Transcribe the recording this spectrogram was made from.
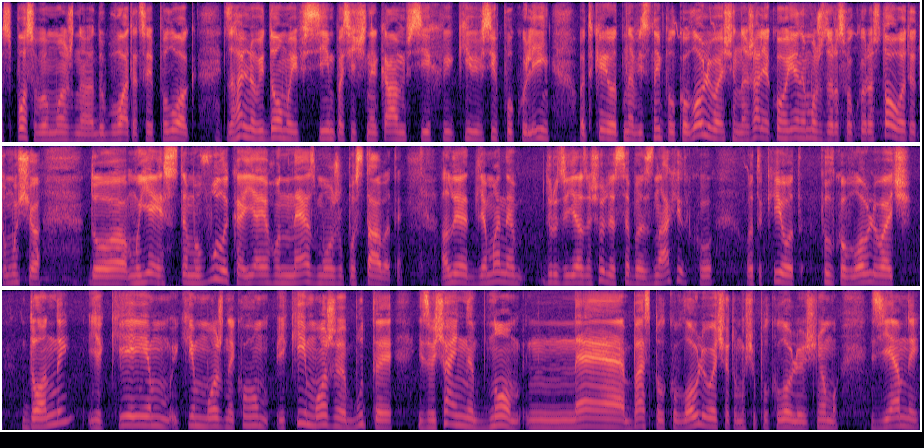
способом можна добувати цей пилок. Загальновідомий всім пасічникам всіх віків і всіх поколінь. Отакий от навісний пилковловлювач, на жаль, якого я не можу зараз використовувати, тому що до моєї системи вулика я його не зможу поставити. Але для мене, друзі, я знайшов для себе знахідку, отакий от пилковловлювач. Донний, яким, яким можна, якого, який може бути і звичайним дном, не без пилковловлювача, тому що пилковловлювач в ньому з'ємний.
